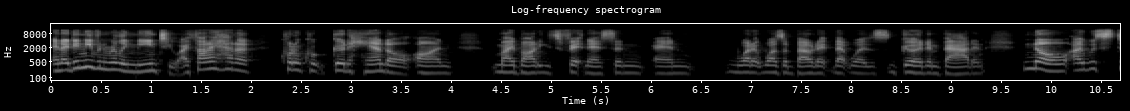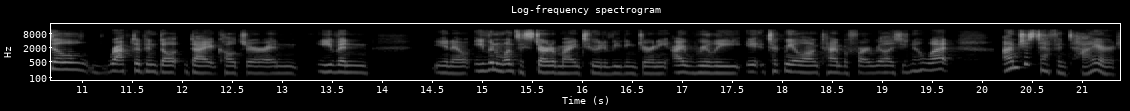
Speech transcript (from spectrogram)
and i didn't even really mean to. I thought i had a quote unquote good handle on my body's fitness and and what it was about it that was good and bad. And no i was still wrapped up in diet culture. And even you know even once i started my intuitive eating journey i really it took me a long time before i realized you know what? I'm just effing tired.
